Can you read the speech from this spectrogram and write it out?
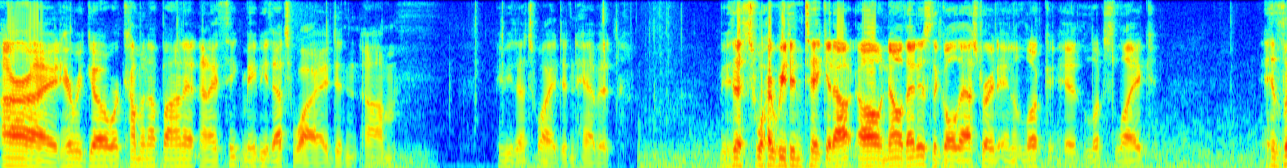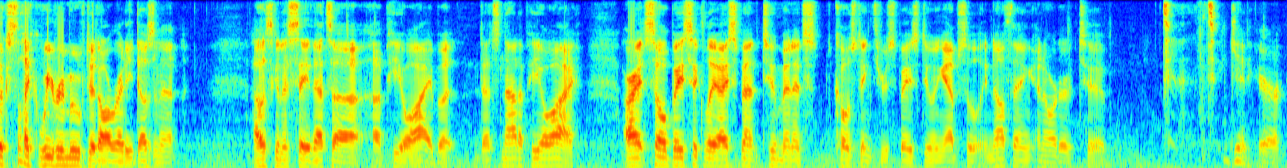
All right, here we go. We're coming up on it, and I think maybe that's why I didn't. Um, maybe that's why I didn't have it. Maybe that's why we didn't take it out. Oh no, that is the gold asteroid, and it look it looks like it looks like we removed it already, doesn't it? I was going to say that's a, a POI, but that's not a POI. All right, so basically I spent two minutes coasting through space doing absolutely nothing in order to to get here.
